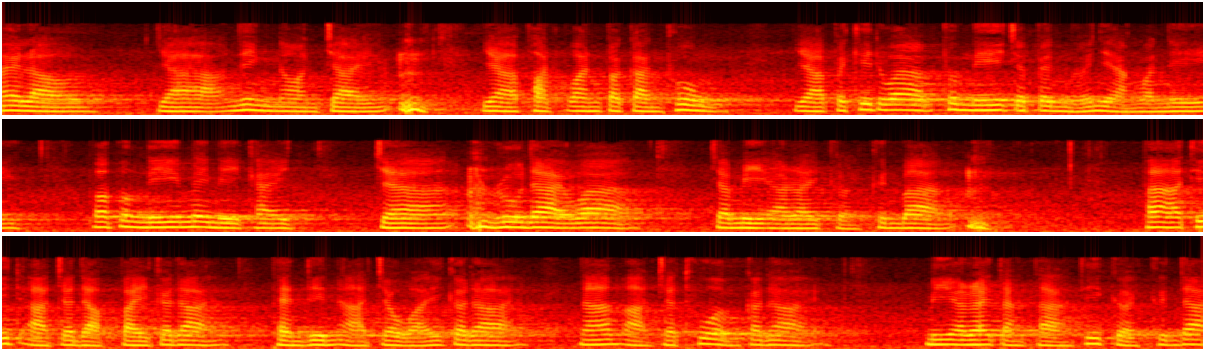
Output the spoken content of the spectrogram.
ให้เราอย่านิ่งนอนใจ อย่าผัดวันประกันพรุ่ง อย่าไปคิดว่าพรุ่งนี้จะเป็นเหมือนอย่างวันนี้ เพราะพรุ่งนี้ไม่มีใครจะรู้ได้ว่าจะมีอะไรเกิดขึ้นบ้าง พระอาทิตย์อาจจะดับไปก็ได้ แผ่นดินอาจจะไหวก็ได้ น้ำอาจจะท่วมก็ได้ มีอะไรต่างๆที่เกิดขึ้นได้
